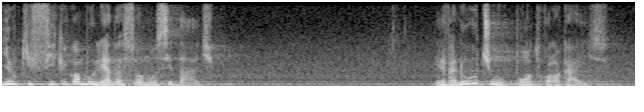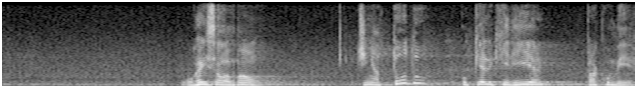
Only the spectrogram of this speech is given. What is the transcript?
e o que fica com a mulher da sua mocidade. Ele vai no último ponto colocar isso. O rei Salomão tinha tudo o que ele queria para comer.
